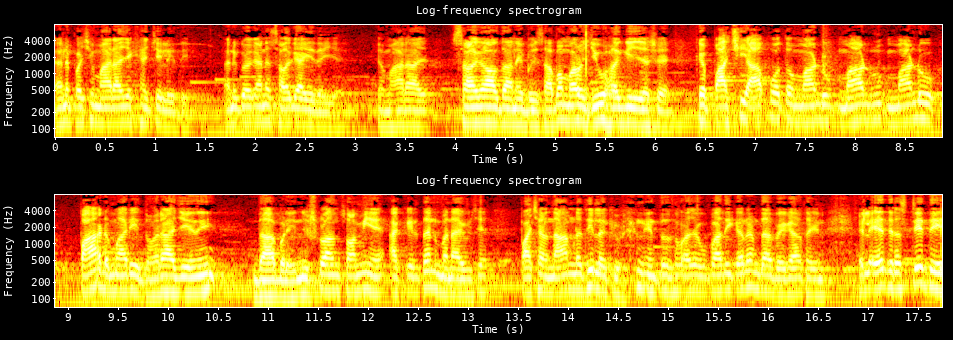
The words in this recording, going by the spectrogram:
અને પછી મહારાજે ખેંચી લીધી. અને કોઈ આને સળગાવી દઈએ. કે મહારાજ, સળગાવતા નહીં. સાહેબ મારો જીવ હળગી જશે. કે પાછી આપો તો માંડું માંડું માંડું પાડ મારી ધોરાજીની ધાબળી. નિષ્કાળાનંદ સ્વામીએ આ કીર્તન બનાવ્યું છે. પાછળ નામ નથી લખ્યું. નહીં તો પાછા ઉપાધિ કરે ને ભેગા થઈને. એટલે એ દ્રષ્ટિથી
